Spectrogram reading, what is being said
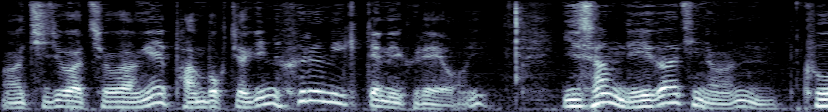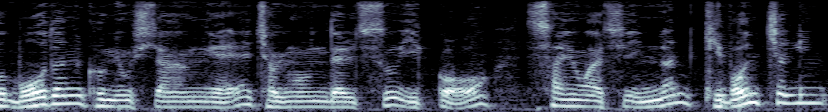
어, 지지와 저항의 반복적인 흐름이기 때문에 그래요. 이상 네 가지는 그 모든 금융시장에 적용될 수 있고 사용할 수 있는 기본적인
